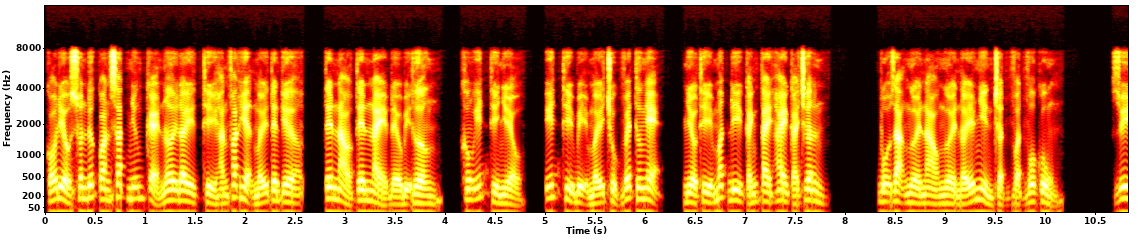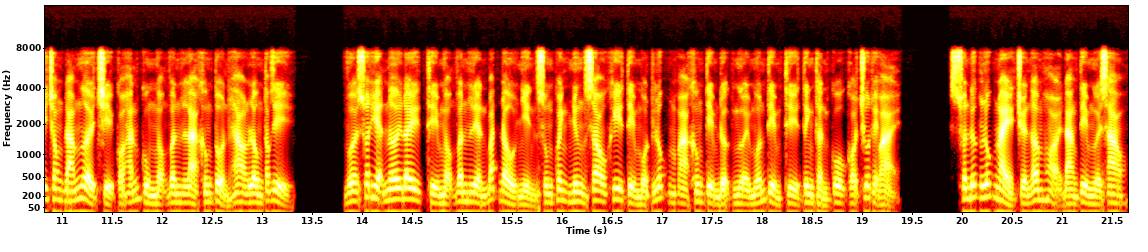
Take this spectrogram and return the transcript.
Có điều xuân đức quan sát những kẻ nơi đây thì hắn phát hiện mấy tên kia, tên nào tên này đều bị thương, không ít thì nhiều, ít thì bị mấy chục vết thương nhẹ, nhiều thì mất đi cánh tay hay cái chân. Bộ dạng người nào người nấy nhìn chật vật vô cùng. Duy trong đám người chỉ có hắn cùng mậu vân là không tổn hao lông tóc gì. Vừa xuất hiện nơi đây thì mậu vân liền bắt đầu nhìn xung quanh, nhưng sau khi tìm một lúc mà không tìm được người muốn tìm thì tinh thần cô có chút hề mại xuân đức lúc này truyền âm hỏi đang tìm người sao?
